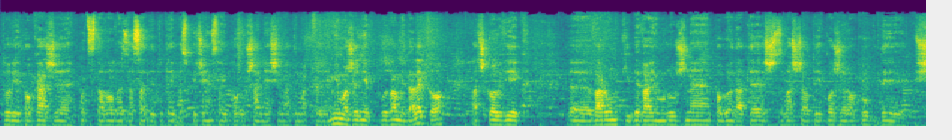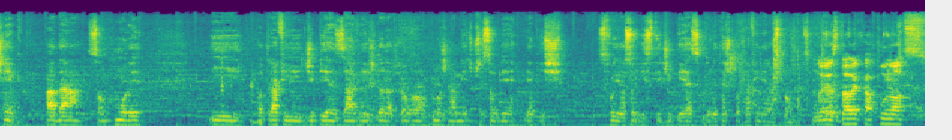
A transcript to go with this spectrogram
który pokaże podstawowe zasady tutaj bezpieczeństwa i poruszania się na tym akwenie. Mimo, że nie pływamy daleko, aczkolwiek E, Warunki bywają różne, pogoda też, zwłaszcza o tej porze roku, gdy śnieg pada, są chmury i potrafi GPS zawieść. Dodatkowo można mieć przy sobie jakiś swój osobisty GPS, który też potrafi nieraz pomóc. no jest daleka północ,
